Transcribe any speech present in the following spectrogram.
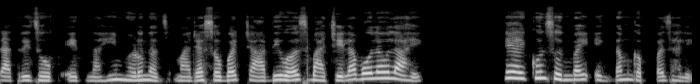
रात्री झोप येत नाही म्हणूनच माझ्यासोबत चार दिवस भाचीला बोलवलं आहे. हे ऐकून सुनबाई एकदम गप्प झाली.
